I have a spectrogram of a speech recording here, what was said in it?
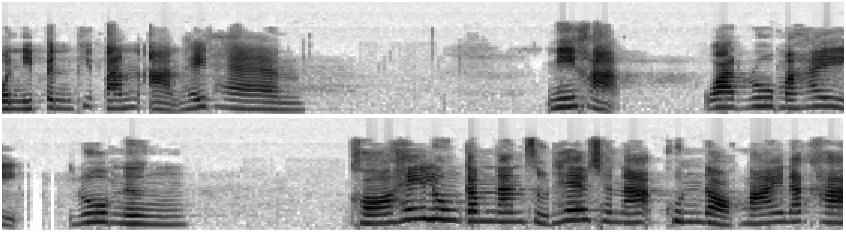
วันนี้เป็นพี่ตั้นอ่านให้แทน นี่ค่ะ วาดรูปมาให้รูปหนึ่ง ขอให้ลุงกำนันสุเทพชนะคุณดอกไม้นะคะ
